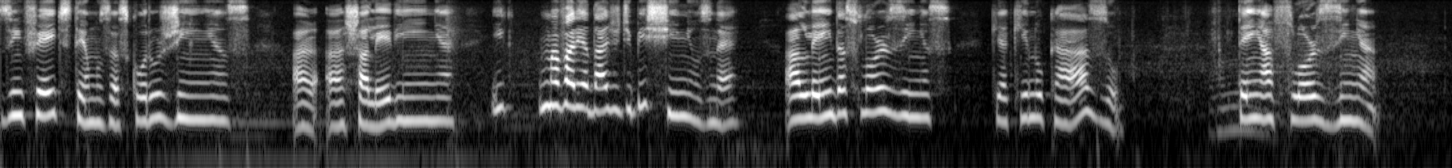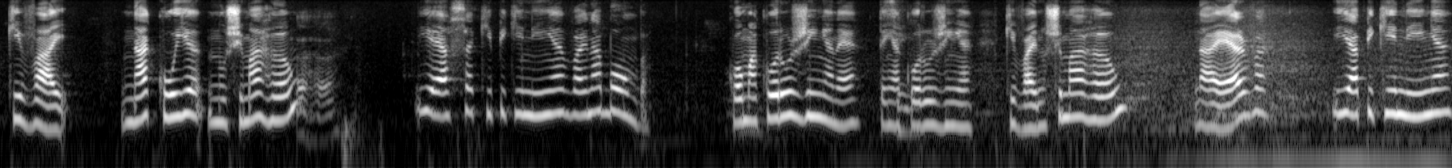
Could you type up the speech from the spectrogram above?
Os enfeites temos as corujinhas, a, a chaleirinha e uma variedade de bichinhos, né? Além das florzinhas, que aqui no caso ah. tem a florzinha que vai na cuia, no chimarrão, e essa aqui pequenininha vai na bomba como a corujinha, né? Tem Sim. a corujinha que vai no chimarrão, na erva, e a pequenininha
